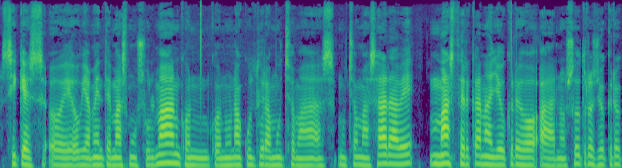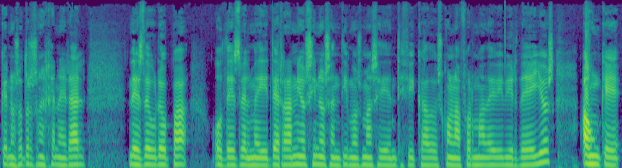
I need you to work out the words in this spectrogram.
sí que es eh, obviamente más musulmán, con, con una cultura mucho más, mucho más árabe, más cercana yo creo a nosotros. Yo creo que nosotros en general, desde Europa o desde el Mediterráneo, sí nos sentimos más identificados con la forma de vivir de ellos, aunque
